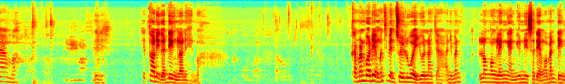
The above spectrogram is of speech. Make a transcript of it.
งามบ่เฮ็ดท่อนี่ก็เด้งแล้วนี่เห็นบ่ คันมันบ่เด้งมันจะเป็นช่วยรวยอยู่นะจ๊ะอันนี้มันลองงองแรงแงงอยู่นี่แสดงว่ามันเด้ง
